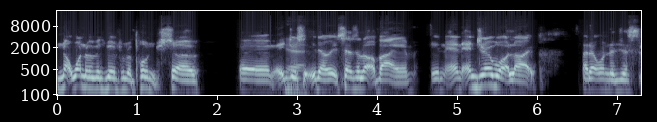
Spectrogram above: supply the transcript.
Not one of them has been from a punch. So um, it just you know it says a lot about him. And and, and do you know what? Like I don't want to just.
